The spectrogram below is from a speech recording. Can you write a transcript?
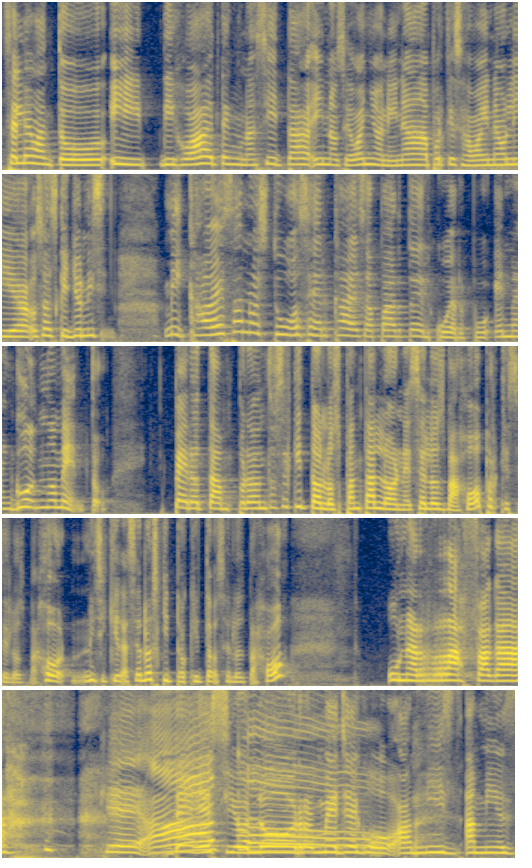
se levantó y dijo, ah, tengo una cita y no se bañó ni nada porque esa vaina olía. O sea, es que yo ni... Mi cabeza no estuvo cerca de esa parte del cuerpo en ningún momento. Pero tan pronto se quitó los pantalones, se los bajó, porque se los bajó. Ni siquiera se los quitó, quitó, se los bajó. Una ráfaga Qué de ese olor me llegó a mis, a mis,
